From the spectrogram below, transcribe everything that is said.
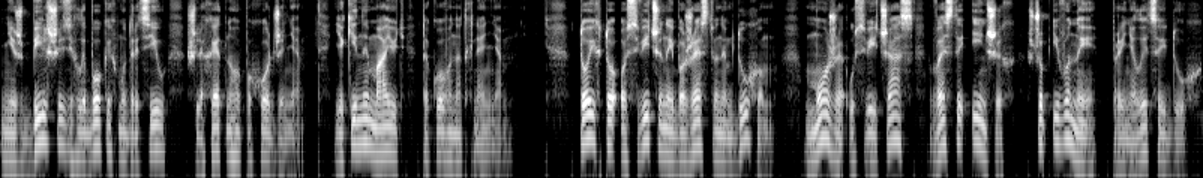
ніж більшість глибоких мудреців шляхетного походження, які не мають такого натхнення. Той, хто освічений Божественним Духом, може у свій час вести інших, щоб і вони прийняли цей дух.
